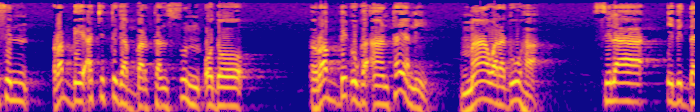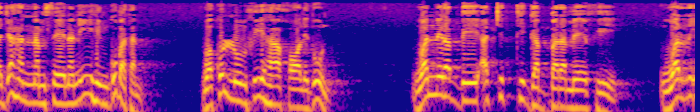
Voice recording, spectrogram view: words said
isin rabbii achitti gabbartan sun odoo rabbi dhuga'aan tayanii maa waraduuhaa silaa ibidda jahannam seenanii hin gubatan وكل فيها خالدون wanni rabbii achitti gabbaramee fi warri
